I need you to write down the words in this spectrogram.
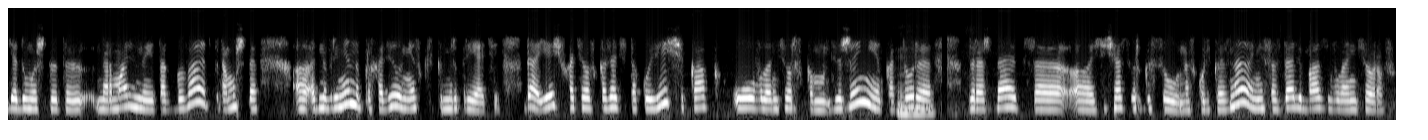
я думаю, что это нормально и так бывает, потому что э, одновременно проходило несколько мероприятий. Да, я еще хотела сказать о такой вещи, как о волонтерском движении, которое Мгм. зарождается э, сейчас в РГСУ. Насколько я знаю, они создали базу волонтеров.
